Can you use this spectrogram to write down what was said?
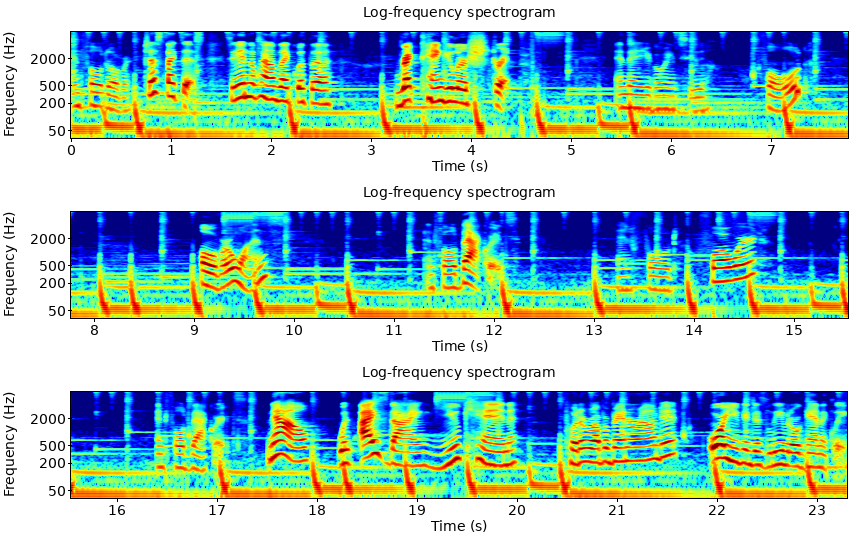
and fold over, just like this. So you end up kind of like with a rectangular strip. And then you're going to fold over once, and fold backwards, and fold forward, and fold backwards. Now, with ice dyeing, you can put a rubber band around it, or you can just leave it organically.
